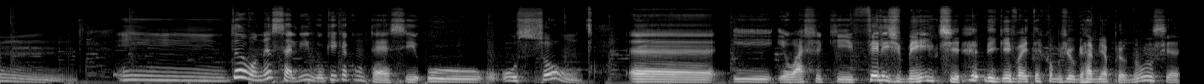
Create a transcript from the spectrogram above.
Um, então, nessa língua, o que que acontece? O, o som, é, e eu acho que, felizmente, ninguém vai ter como julgar minha pronúncia,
